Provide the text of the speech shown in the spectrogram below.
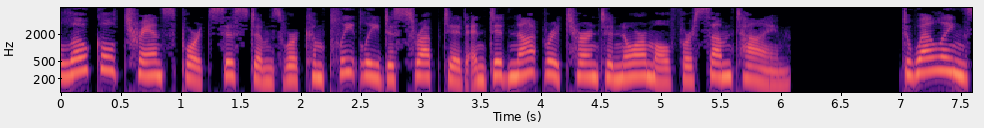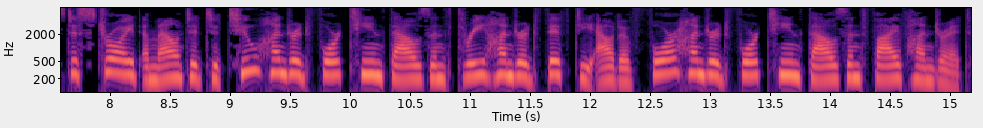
Local transport systems were completely disrupted and did not return to normal for some time. Dwellings destroyed amounted to 214,350 out of 414,500.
